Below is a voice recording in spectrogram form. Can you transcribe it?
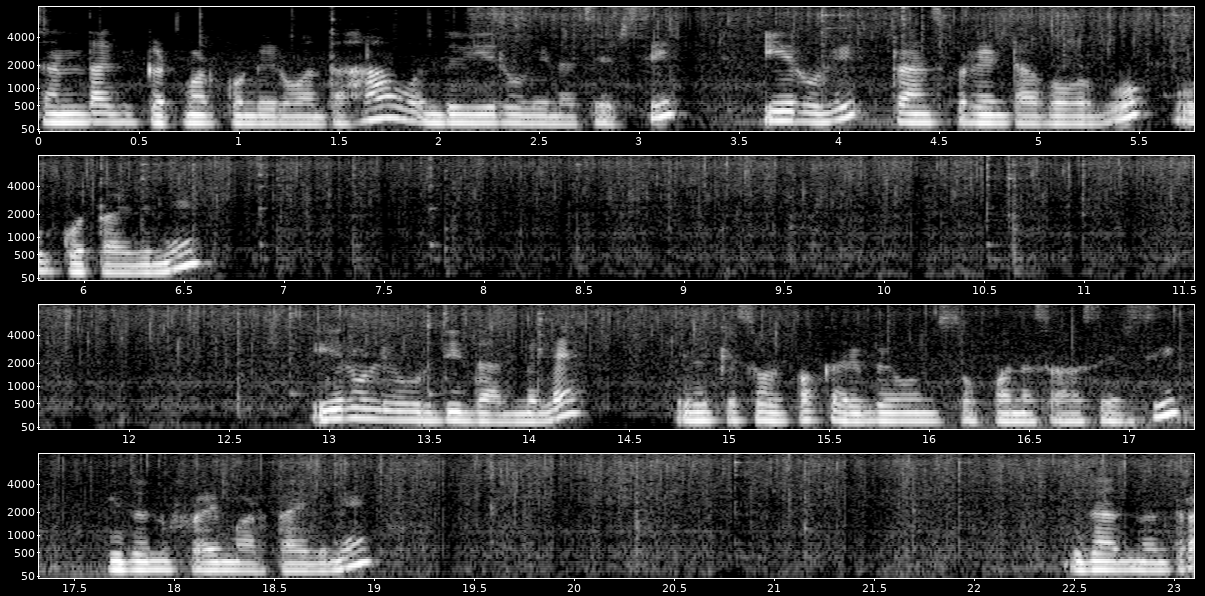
ಸಣ್ಣದಾಗಿ ಕಟ್ ಮಾಡ್ಕೊಂಡಿರುವಂತಹ ಒಂದು ಈರುಳ್ಳಿನ ಸೇರಿಸಿ, ಈರುಳ್ಳಿ ಟ್ರಾನ್ಸ್ಪರೆಂಟ್ ಆಗೋವರೆಗೂ ಹುರ್ಕೋತಾ ಇದ್ದೀನಿ. ಈರುಳ್ಳಿ ಹುರಿದಿದ್ದಾದಮೇಲೆ ಇದಕ್ಕೆ ಸ್ವಲ್ಪ ಕರಿಬೇವಿನ ಸೊಪ್ಪನ್ನು ಸಹ ಸೇರಿಸಿ ಇದನ್ನು ಫ್ರೈ ಮಾಡ್ತಾ ಇದ್ದೀನಿ. ಇದಾದ ನಂತರ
